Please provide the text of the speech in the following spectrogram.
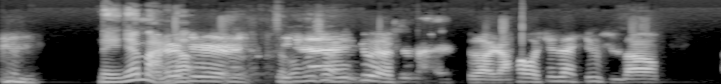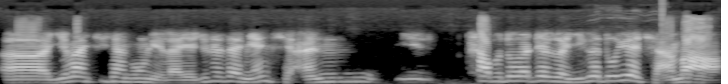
哪年买的？是怎么回事？六月份买的车，然后现在行驶到呃一万七千公里了，也就是在年前一差不多这个一个多月前吧。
